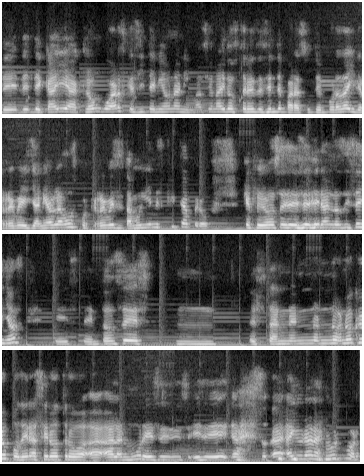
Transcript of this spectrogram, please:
de, de, calle a Clone Wars, que sí tenía una animación, hay dos, tres decente para su temporada, y de Rebels ya ni hablamos, porque Rebels está muy bien escrita, pero qué feos eran los diseños. Este, entonces, mmm, están, no, no, creo poder hacer otro Alan Moore. hay un Alan Moore por,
